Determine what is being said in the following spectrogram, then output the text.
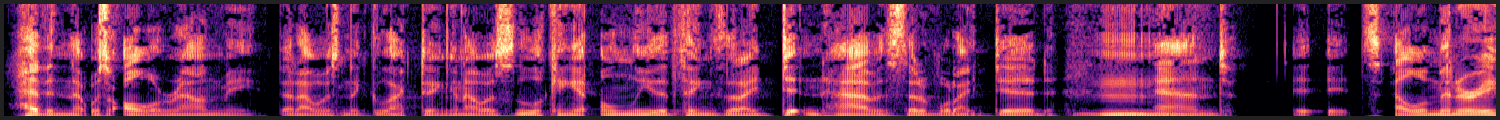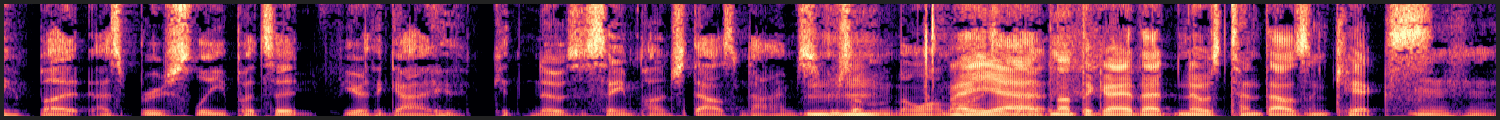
heaven that was all around me that I was neglecting, and I was looking at only the things that I didn't have instead of what I did. Mm. And it, it's elementary, but as Bruce Lee puts it, fear the guy who knows the same punch a thousand times, or mm-hmm. something along the Uh, yeah, not the guy that knows 10,000 kicks, mm-hmm.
